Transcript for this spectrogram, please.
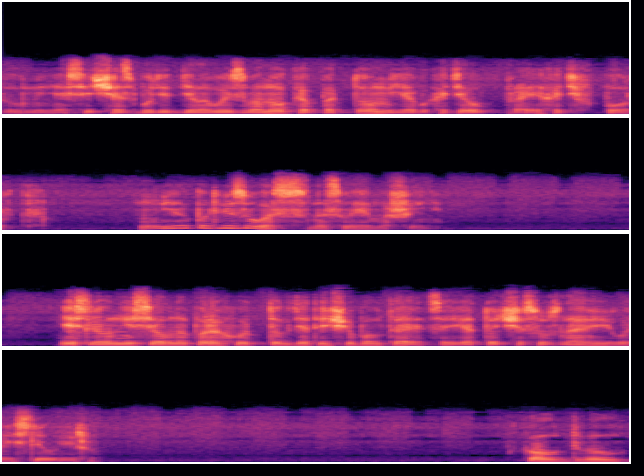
у меня сейчас будет деловой звонок, а потом я бы хотел проехать в порт. Ну, я подвезу вас на своей машине. Если он не сел на пароход, то где-то еще болтается. Я тотчас узнаю его, если увижу. Колдвелл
